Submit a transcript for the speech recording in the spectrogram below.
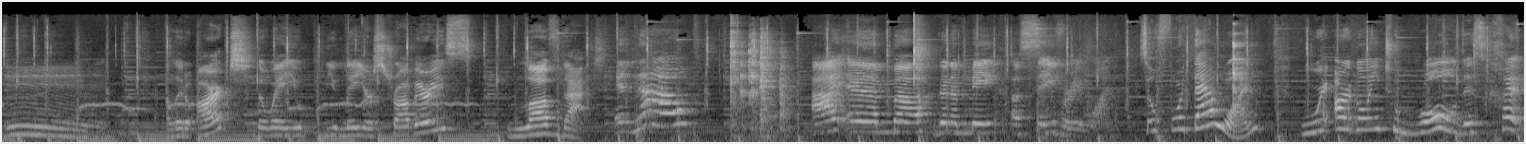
Mmm. A little art, the way you, you lay your strawberries. Love that. And now, I am uh, gonna make a savory one. So for that one, we are going to roll this crepe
